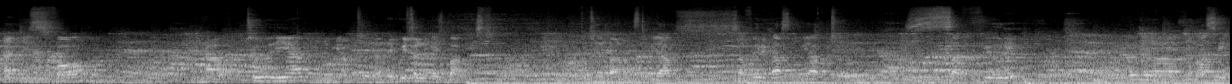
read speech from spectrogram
that is 4, we have two here, then we have two. The equation is balanced. Is balanced. We have sulfuric acid, we have two sulfuric uh, acid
